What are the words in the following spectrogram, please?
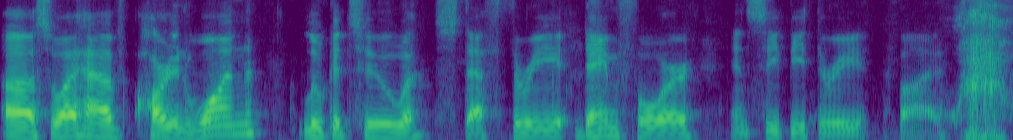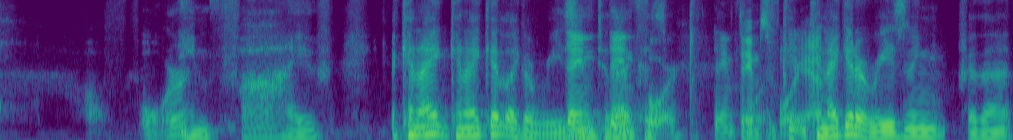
Uh, so I have Harden one, Luka two, Steph three, Dame four, and CP3 five. Wow. Four? Dame five. Can I can I get like a reasoning Dame, to Dame that? 'Cause four. Dame four. Dame's four, Can, yeah. can I get a reasoning for that?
